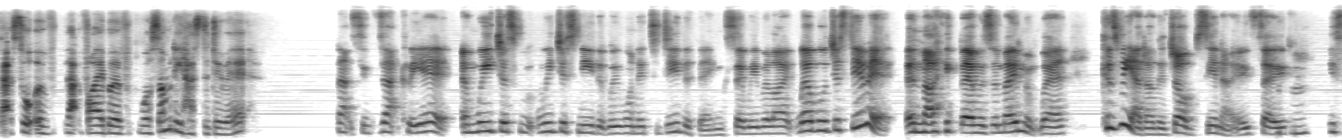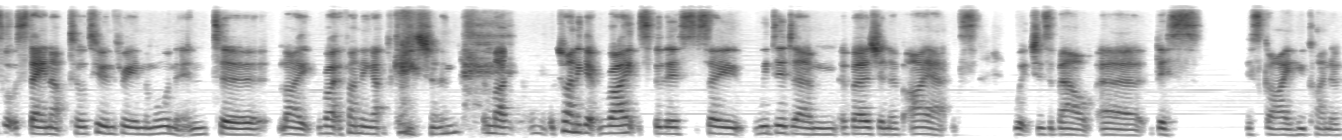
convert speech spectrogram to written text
that sort of that vibe of well somebody has to do it. That's exactly it. And we just we just knew that we wanted to do the thing. So we were like well we'll just do it. And like there was a moment where because we had other jobs you know so mm-hmm. you're sort of staying up till two and three in the morning to like write a funding application and like trying to get rights for this. So we did um, a version of Ajax which is about uh, this this guy who kind of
